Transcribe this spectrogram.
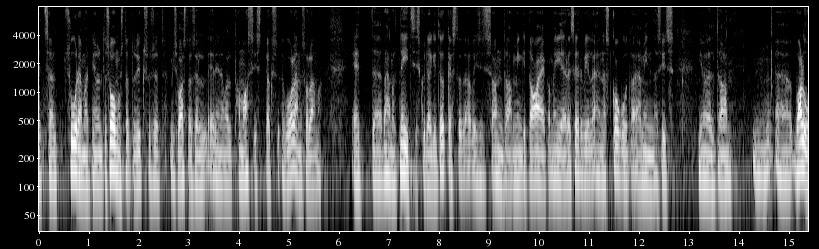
et sealt suuremad nii-öelda soomustatud üksused, mis vastasel erinevalt Hamasist peaks nagu olemas olema, et vähemalt neid siis kuidagi tõkestada või siis anda mingit aega meie reservile ennast koguda ja minna siis nii-öelda Äh, valu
